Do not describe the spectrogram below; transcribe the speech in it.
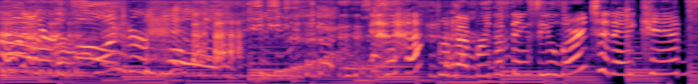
Remember the things you learned today, kids!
